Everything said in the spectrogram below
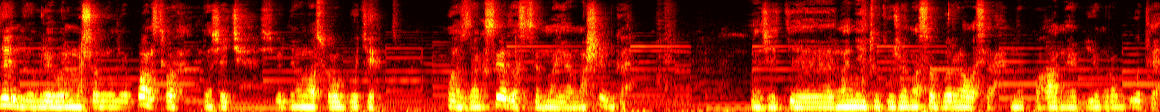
День добрий, вельми шановне панство. Значить, сьогодні у нас в роботі Mazda Xedos, це моя машинка. Значить, е, на ній тут вже насобиралося непоганий об'єм роботи.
